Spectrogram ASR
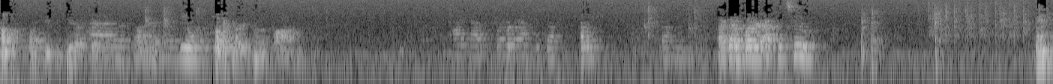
how the fuck did you get up there and tell me? Fuck guys on the bottom. I got a butter apple too. Hmm?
